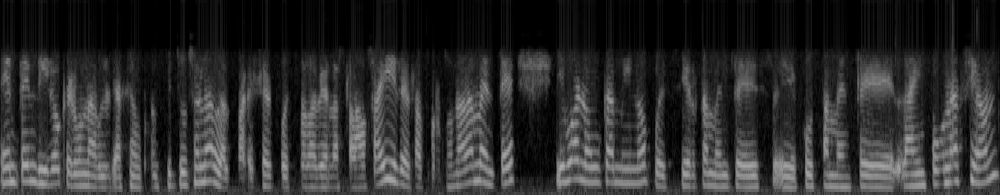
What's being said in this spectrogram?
entendido que era una obligación constitucional, al parecer pues todavía no estamos ahí, desafortunadamente, y bueno, un camino pues ciertamente es eh, justamente la impugnación,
